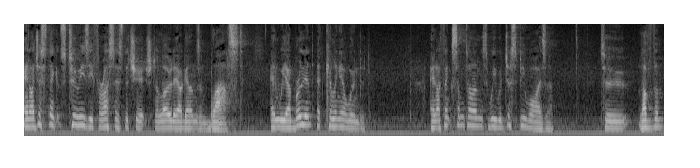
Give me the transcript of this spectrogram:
And I just think it's too easy for us as the church to load our guns and blast. And we are brilliant at killing our wounded. And I think sometimes we would just be wiser to love them,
